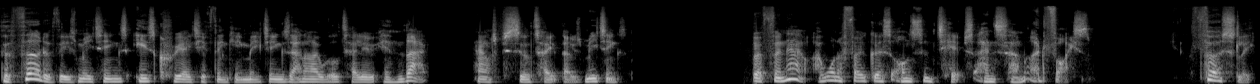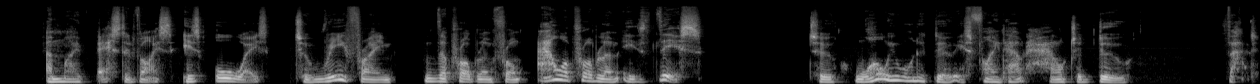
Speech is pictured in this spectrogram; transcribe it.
The third of these meetings is creative thinking meetings, and I will tell you in that how to facilitate those meetings. But for now, I want to focus on some tips and some advice. Firstly, and my best advice is always to reframe the problem from our problem is this to what we want to do is find out how to do that.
